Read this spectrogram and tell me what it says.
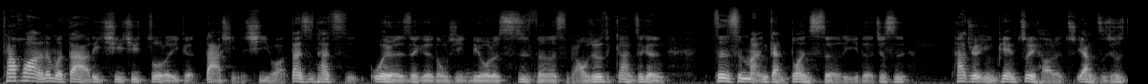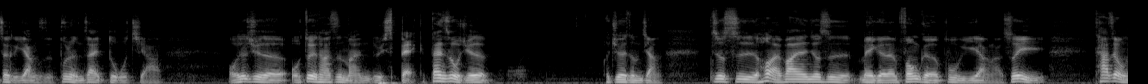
他花了那么大力气去做了一个大型的计划，但是他只为了这个东西留了四分二十秒。我觉得干这个人真的是蛮敢断舍离的，就是。他觉得影片最好的样子就是这个样子，不能再多加。我就觉得我对他是蛮 respect，但是我觉得，我觉得怎么讲，就是后来发现就是每个人风格不一样了，所以他这种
